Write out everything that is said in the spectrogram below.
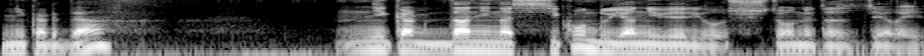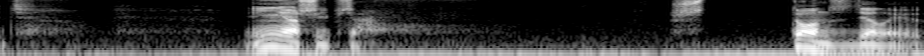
Никогда? Никогда ни на секунду я не верил, что он это сделает. И не ошибся. Что он сделает?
